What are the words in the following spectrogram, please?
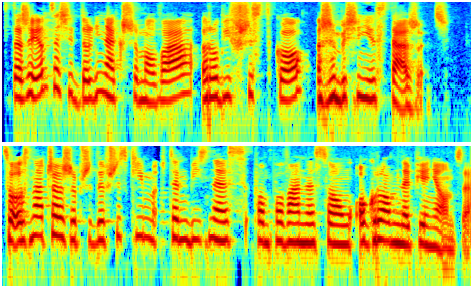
Starzejąca się Dolina Krzemowa robi wszystko, żeby się nie starzeć co oznacza, że przede wszystkim w ten biznes pompowane są ogromne pieniądze.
